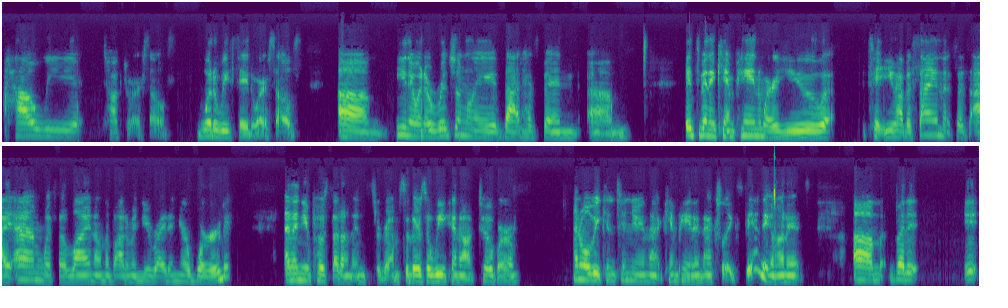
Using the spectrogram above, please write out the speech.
how we talk to ourselves. What do we say to ourselves? Um, you know, and originally that has been um, it's been a campaign where you take you have a sign that says I am with a line on the bottom and you write in your word and then you post that on Instagram. So there's a week in October and we'll be continuing that campaign and actually expanding on it. Um, but it it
